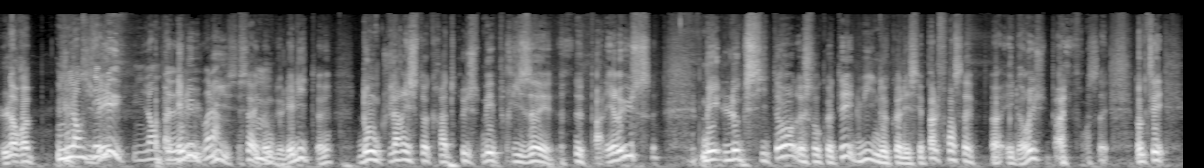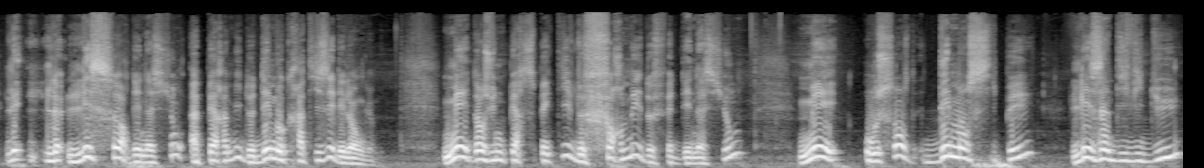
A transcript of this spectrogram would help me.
l'Europe. Une langue d'élu. Une langue ah, d'élu, oui, c'est ça, une langue de l'élite. Hein. Donc l'aristocrate russe méprisait par les Russes, mais l'Occitan, de son côté, lui, ne connaissait pas le français. Hein, et le russe, il parlait français. Donc c'est l'essor des nations a permis de démocratiser les langues. Mais dans une perspective de former de fait des nations, mais au sens d'émanciper les individus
